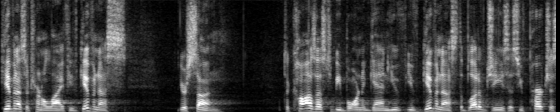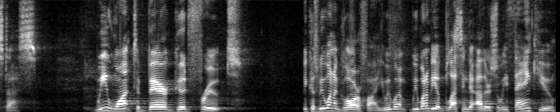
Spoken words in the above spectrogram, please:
given us eternal life. You've given us your Son to cause us to be born again. You've, you've given us the blood of Jesus, you've purchased us. We want to bear good fruit because we want to glorify you. We want, we want to be a blessing to others. So we thank you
